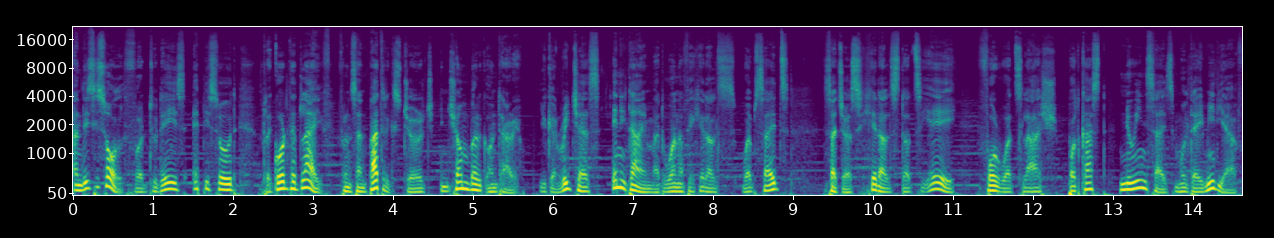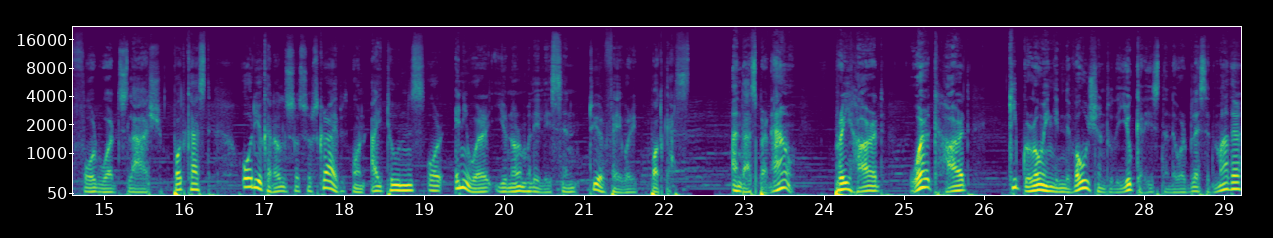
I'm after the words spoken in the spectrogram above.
And this is all for today's episode, recorded live from St. Patrick's Church in Schomberg, Ontario. You can reach us anytime at one of the Herald's websites, such as heralds.ca forward slash podcast, New Insights Multimedia forward slash podcast, or you can also subscribe on iTunes or anywhere you normally listen to your favorite podcast. And as per now, pray hard, work hard, keep growing in devotion to the Eucharist and our Blessed Mother,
